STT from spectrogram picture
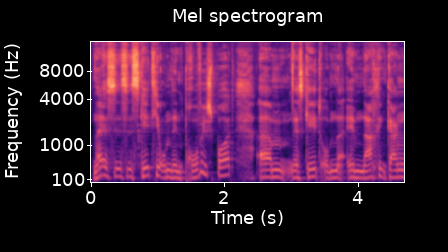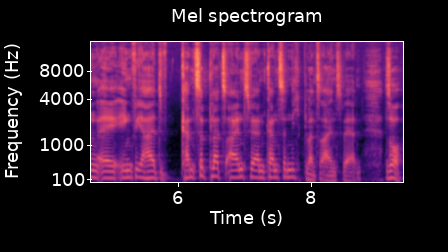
Ne, es, es, es geht hier um den Profisport. Ähm, es geht um im Nachgang äh, irgendwie halt kannst du Platz 1 werden, kannst du nicht Platz 1 werden. So,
